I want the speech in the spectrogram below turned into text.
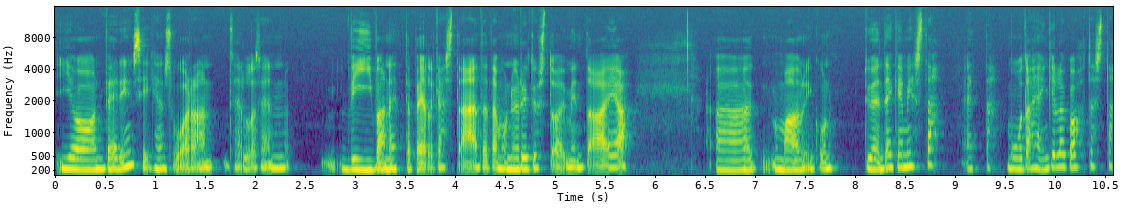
Joo, vedin siihen suoraan sellaisen viivan, että pelkästään tätä mun yritystoimintaa ja ää, mä oon niin kuin työn tekemistä, että muuta henkilökohtaista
